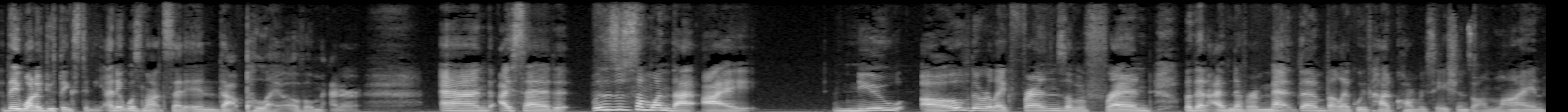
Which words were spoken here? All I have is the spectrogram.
they want to do things to me. And it was not said in that polite of a manner. And i said well, this is someone that i knew of. They were like friends of a friend but then i've never met them but like we've had conversations online.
